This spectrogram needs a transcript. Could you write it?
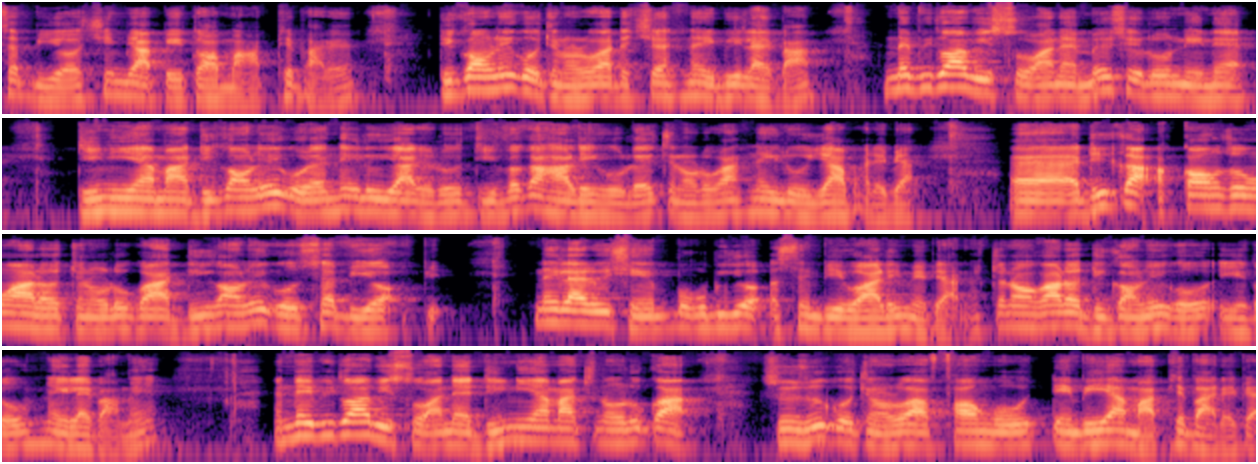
ဆက်ပြီးတော့ရှင်းပြပေးသွားမှာဖြစ်ပါတယ်ဒီကောင်လေးကိုကျွန်တော်တို့ကတစ်ချက်နှိပ်ပေးလိုက်ပါနှိပ်ပြီးသွားပြီဆိုတာနဲ့မိတ်ဆွေတို့အနေနဲ့ဒီနေရာမှာဒီကောင်လေးကိုလည်းနှိပ်လို့ရတယ်လို့ဒီဘက်ကဟာလေးကိုလည်းကျွန်တော်တို့ကနှိပ်လို့ရပါတယ်ဗျအဲအဓိကအကောင်းဆုံးကတော့ကျွန်တော်တို့ကဒီကောင်လေးကိုဆက်ပြီးတော့ နှိပ်လိုက်လို့ရှိရင်ပို့ပြီးတော့အဆင်ပြေပါလိမ့်မယ်ဗျကျွန်တော်ကတော့ဒီကောင်လေးကိုအရင်ဆုံးနှိပ်လိုက်ပါမယ်နှိပ်ပြီးသွားပြီဆိုတာနဲ့ဒီနေရာမှာကျွန်တော်တို့ကဇူဇူကိုကျွန်တော်တို့ကဖောင်ကိုတင်ပေးရမှာဖြစ်ပါတယ်ဗျ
